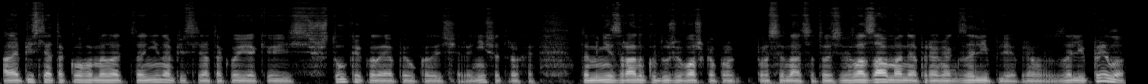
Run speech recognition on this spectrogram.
Але після такого мелатоніна, після такої якоїсь штуки, коли я пив колись ще раніше трохи, то мені зранку дуже важко просинатися. Тобто глаза в мене прям як заліплі, прям заліпило.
